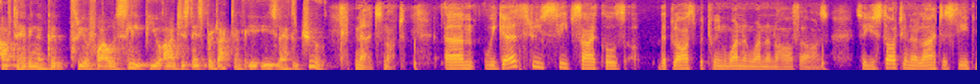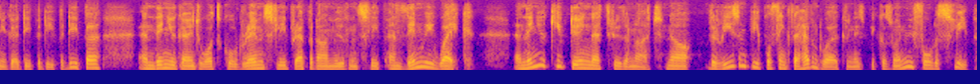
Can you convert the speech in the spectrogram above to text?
after having a good three or four hours sleep, you are just as productive. Is that true? No, it's not. Um, we go through sleep cycles that last between one and one and a half hours. So you start in a lighter sleep and you go deeper, deeper, deeper, and then you go into what's called REM sleep, rapid eye movement sleep, and then we wake. And then you keep doing that through the night. Now, the reason people think they haven't woken is because when we fall asleep,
